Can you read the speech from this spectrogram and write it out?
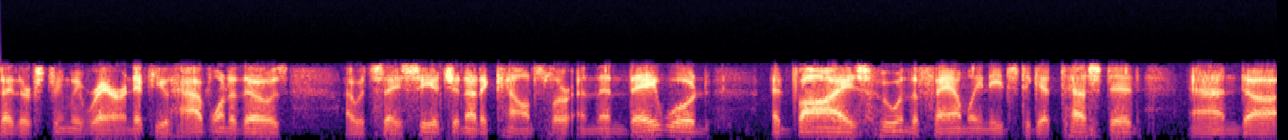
say, they're extremely rare, and if you have one of those, I would say see a genetic counselor, and then they would advise who in the family needs to get tested and uh,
